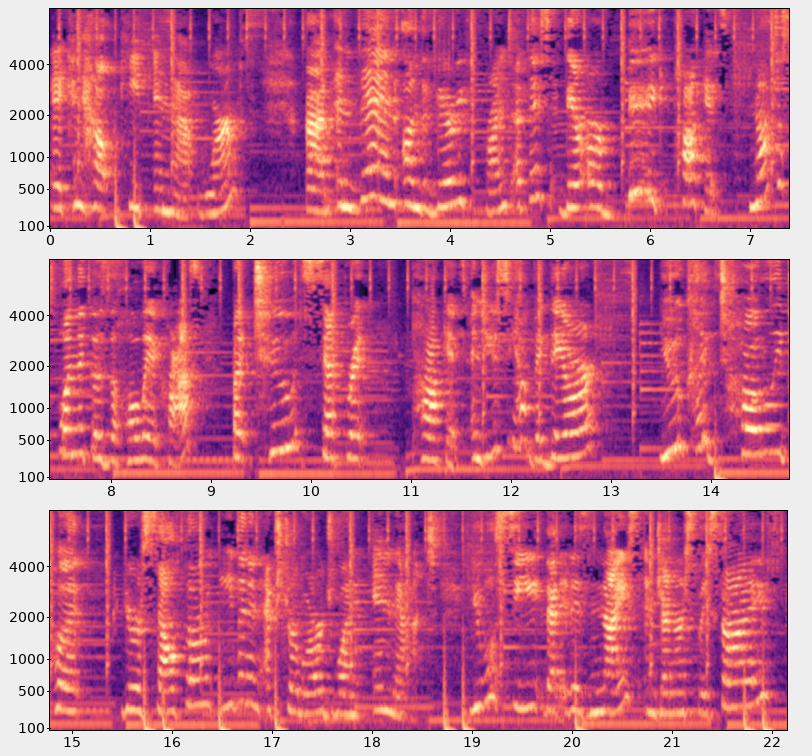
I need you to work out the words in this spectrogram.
it can help keep in that warmth. Um, and then on the very front of this, there are big pockets, not just one that goes the whole way across, but two separate pockets. And do you see how big they are? You could totally put your cell phone, even an extra large one in that. You will see that it is nice and generously sized.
